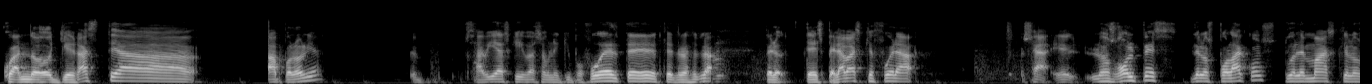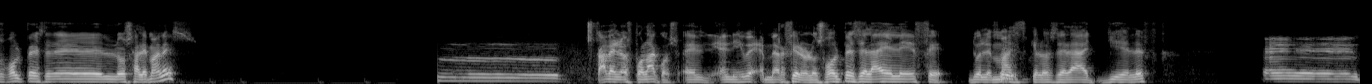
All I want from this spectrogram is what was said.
cuando llegaste a, a Polonia, eh, sabías que ibas a un equipo fuerte, etcétera, etcétera, pero ¿te esperabas que fuera... O sea, ¿los golpes de los polacos duelen más que los golpes de los alemanes? Mm. A ver, los polacos, el, nivel, me refiero, los golpes de la LF duelen más que los de la GLF. Eh,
